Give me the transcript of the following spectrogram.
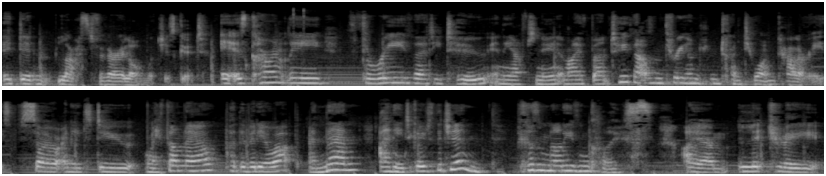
it didn't last for very long, which is good. It is currently 3.32 in the afternoon and I've burnt 2,321 calories. So I need to do my thumbnail, put the video up, and then I need to go to the gym because I'm not even close. I am literally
